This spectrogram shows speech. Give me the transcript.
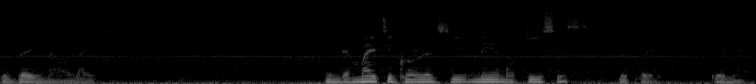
prevail in our lives. In the mighty, glorious name of Jesus, we pray. Amen.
